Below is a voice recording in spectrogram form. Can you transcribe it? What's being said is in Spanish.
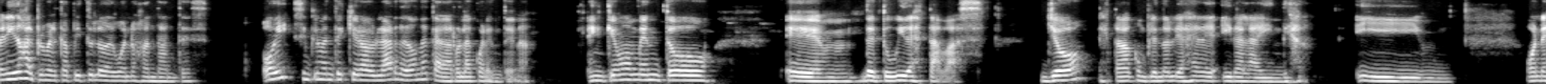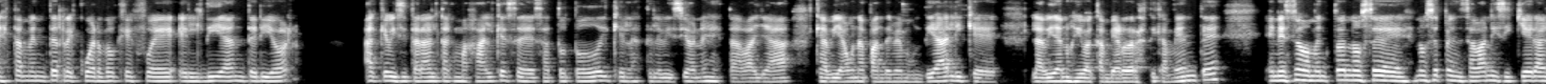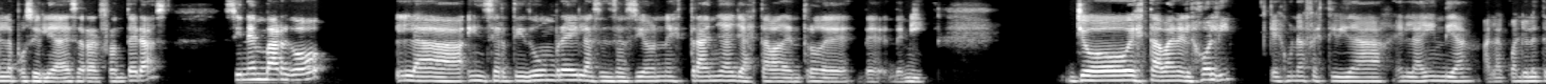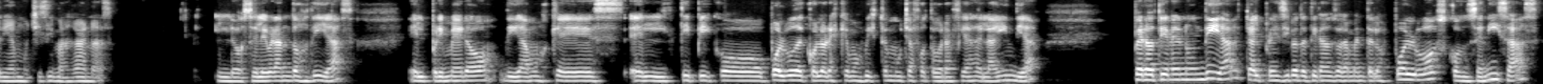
Bienvenidos al primer capítulo de Buenos Andantes. Hoy simplemente quiero hablar de dónde te agarró la cuarentena. ¿En qué momento em, de tu vida estabas? Yo estaba cumpliendo el viaje de ir a la India y honestamente recuerdo que fue el día anterior a que visitara el Taj Mahal que se desató todo y que en las televisiones estaba ya que había una pandemia mundial y que la vida nos iba a cambiar drásticamente. En ese momento no se, no se pensaba ni siquiera en la posibilidad de cerrar fronteras. Sin embargo, la incertidumbre y la sensación extraña ya estaba dentro de, de, de mí. Yo estaba en el Holi, que es una festividad en la India a la cual yo le tenía muchísimas ganas lo celebran dos días. El primero, digamos que es el típico polvo de colores que hemos visto en muchas fotografías de la India, pero tienen un día que al principio te tiran solamente los polvos con cenizas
